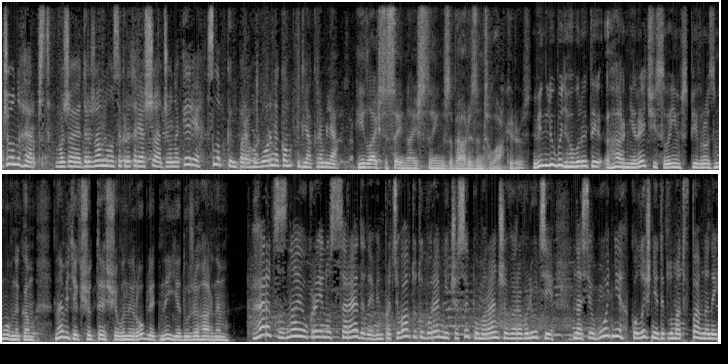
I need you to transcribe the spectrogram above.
Джон Гербст вважає державного секретаря США Джона Керрі слабким переговорником для Кремля. Він любить говорити гарні речі своїм співрозмовникам, навіть якщо те, що вони роблять, не є дуже гарним. Гербс знає Україну зсередини. Він працював тут у буремні часи помаранчевої революції. На сьогодні колишній дипломат впевнений,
